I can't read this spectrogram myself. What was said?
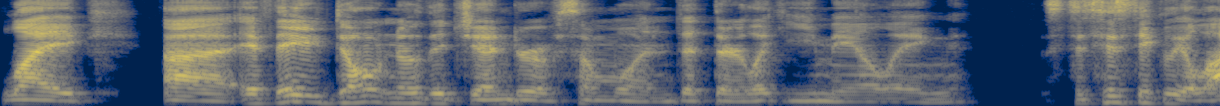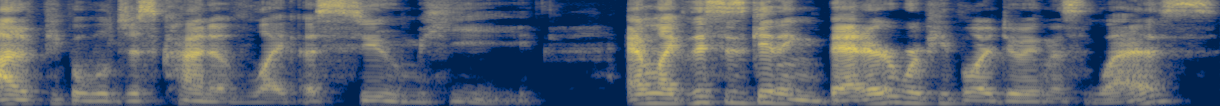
Like, uh, if they don't know the gender of someone that they're like emailing, statistically a lot of people will just kind of like assume he and like this is getting better where people are doing this less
